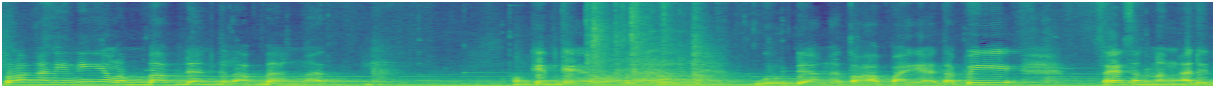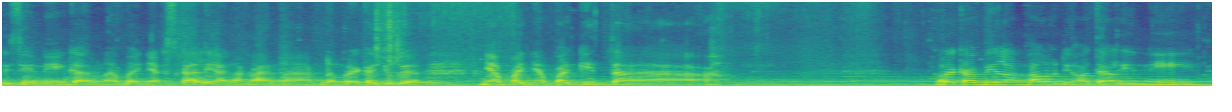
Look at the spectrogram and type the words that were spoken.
Ruangan ini lembab dan gelap banget. Mungkin kayak ruangan gudang atau apa ya, tapi saya senang ada di sini karena banyak sekali anak-anak dan mereka juga nyapa-nyapa kita. Mereka bilang kalau di hotel ini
